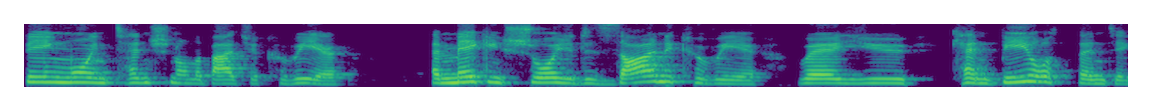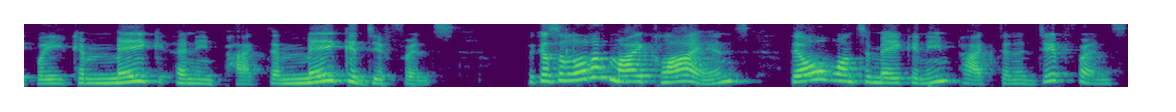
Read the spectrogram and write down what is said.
being more intentional about your career and making sure you design a career where you can be authentic, where you can make an impact and make a difference. Because a lot of my clients, they all want to make an impact and a difference.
